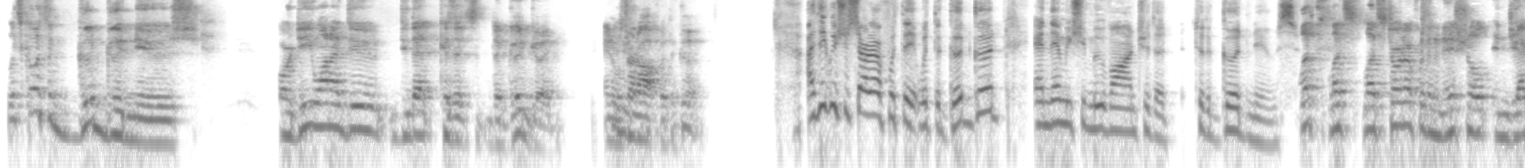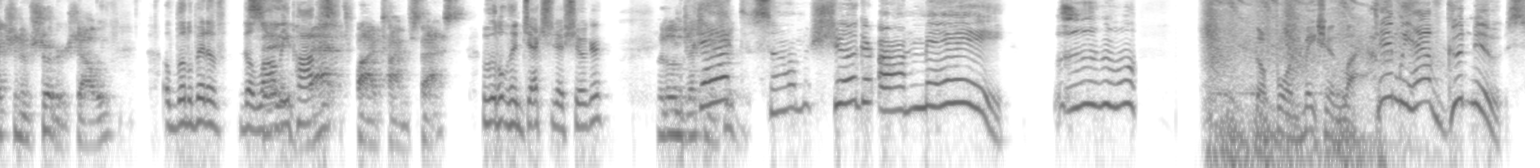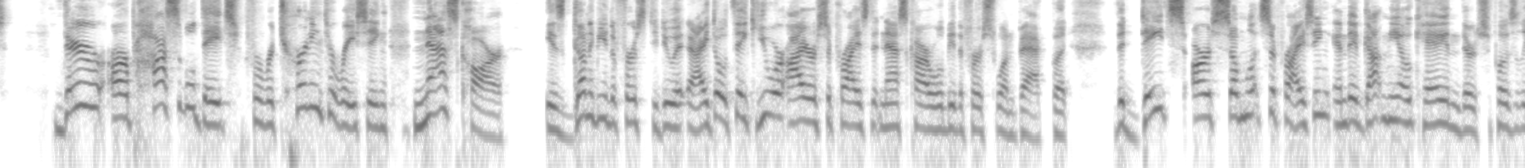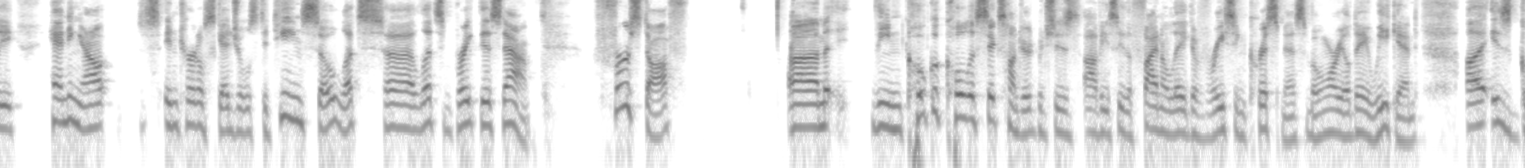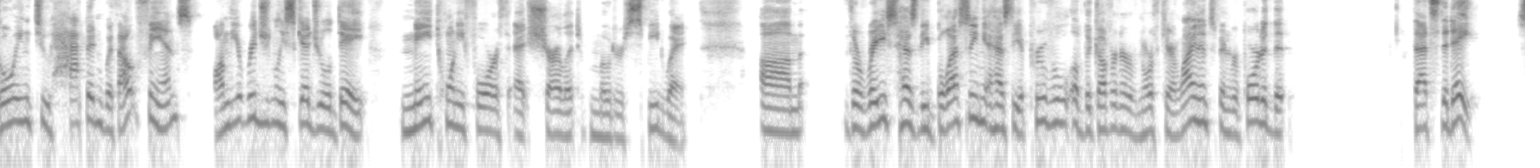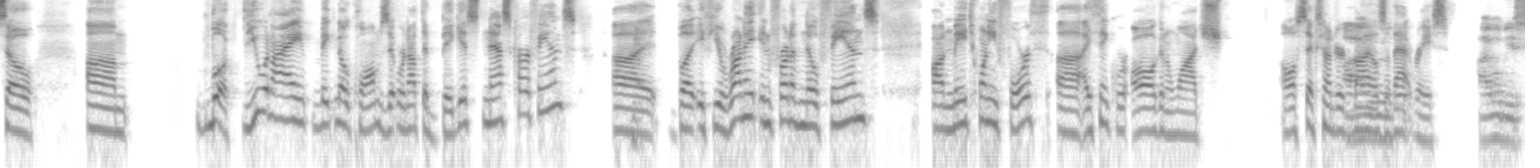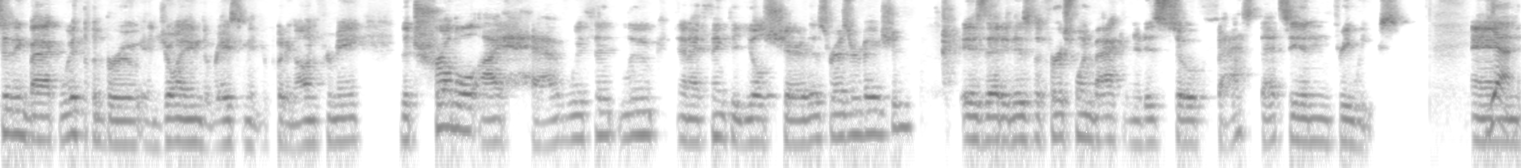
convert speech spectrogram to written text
Let's go with the good good news, or do you want to do do that because it's the good good, and we'll start mm-hmm. off with the good. I think we should start off with the with the good good, and then we should move on to the to the good news. Let's let's let's start off with an initial injection of sugar, shall we? A little bit of the Say lollipops, that five times fast. a little injection of sugar. Little injection of Get sugar. some sugar on me. Ooh. The Formation Lap. Tim, we have good news. There are possible dates for returning to racing. NASCAR is going to be the first to do it. And I don't think you or I are surprised that NASCAR will be the first one back. But the dates are somewhat surprising, and they've gotten the okay, and they're supposedly handing out internal schedules to teams. So let's uh, let's break this down. First off, um, the Coca Cola 600, which is obviously the final leg of Racing Christmas, Memorial Day weekend, uh, is going to happen without fans on the originally scheduled date, May 24th at Charlotte Motor Speedway. Um, the race has the blessing, it has the approval of the governor of North Carolina. It's been reported that that's the date. So, um, look, you and I make no qualms that we're not the biggest NASCAR fans. Uh, but if you run it in front of no fans on May 24th, uh, I think we're all going to watch all 600 I miles of that race. I will be sitting back with the brew, enjoying the racing that you're putting on for me. The trouble I have with it, Luke, and I think that you'll share this reservation, is that it is the first one back and it is so fast. That's in three weeks. And Yeah.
